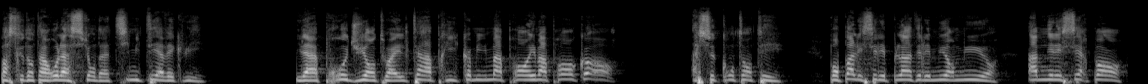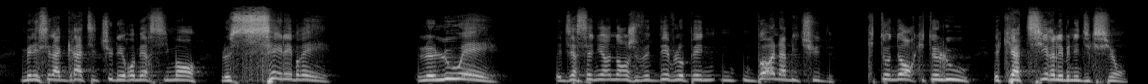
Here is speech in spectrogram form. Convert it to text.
Parce que dans ta relation d'intimité avec lui, il a produit en toi, il t'a appris, comme il m'apprend, il m'apprend encore, à se contenter, pour pas laisser les plaintes et les murmures amener les serpents, mais laisser la gratitude et les remerciements, le célébrer, le louer et dire Seigneur, non, je veux développer une, bonne habitude qui t'honore, qui te loue et qui attire les bénédictions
